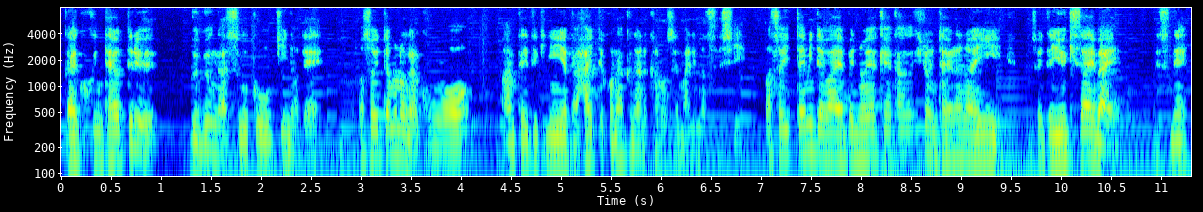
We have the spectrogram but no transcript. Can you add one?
外国に頼ってる部分がすごく大きいので、まあ、そういったものが今後安定的にやっぱり入ってこなくなる可能性もありますし、まあ、そういった意味では、やっぱり農薬や化学肥料に頼らない、そういった有機栽培ですね、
